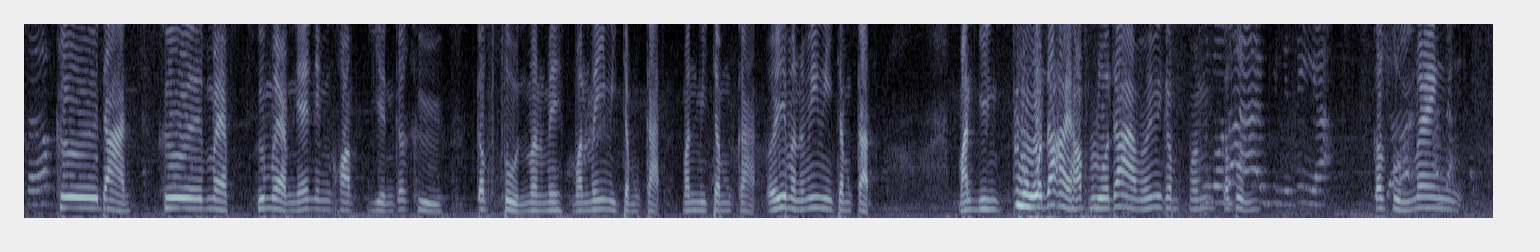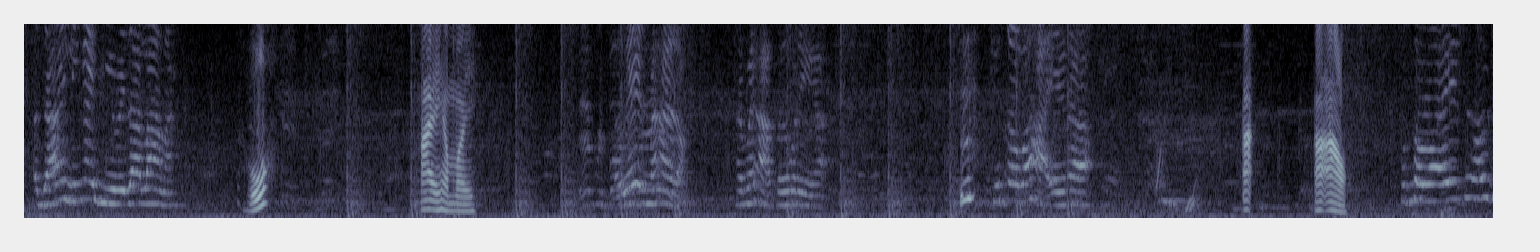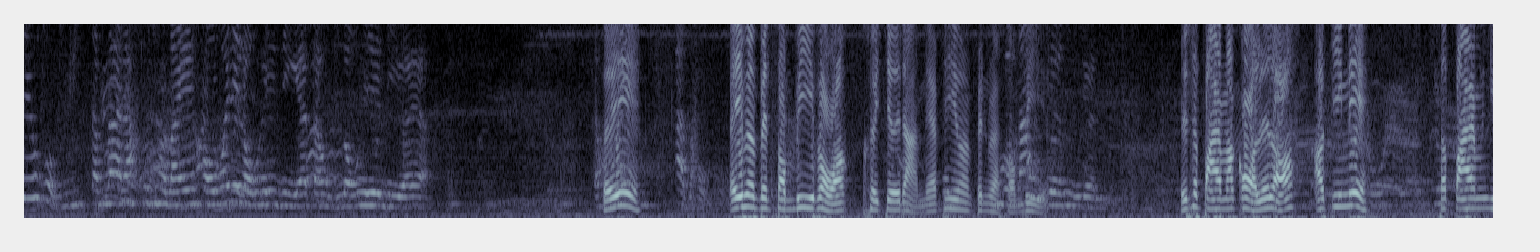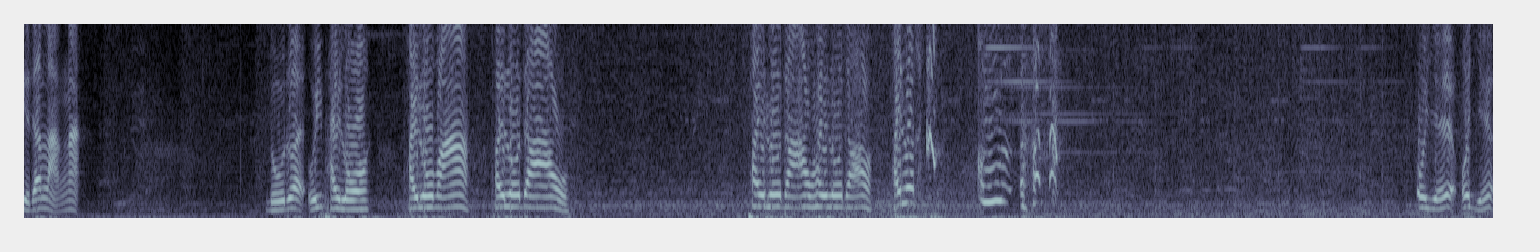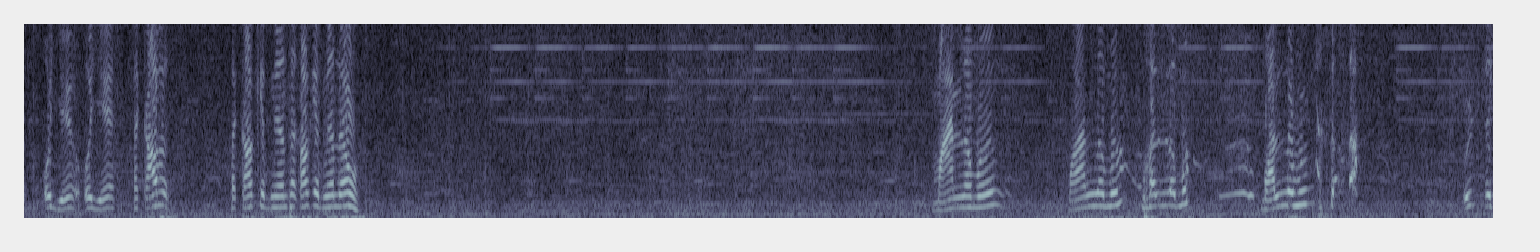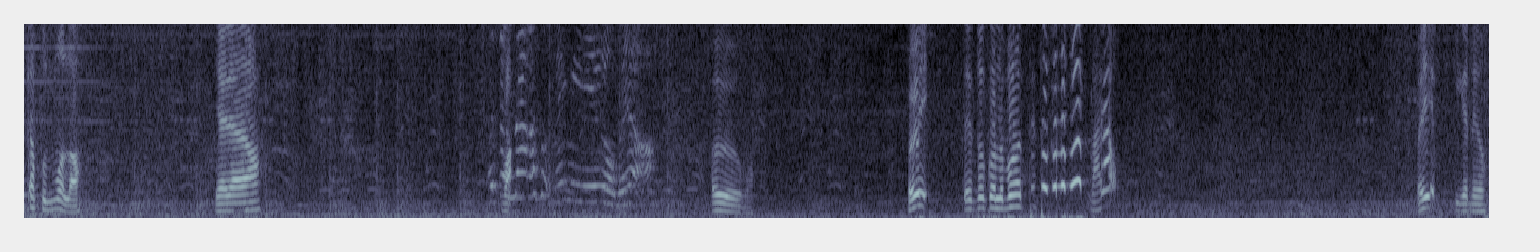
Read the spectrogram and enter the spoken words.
เซิร์ฟคือด่านคือแมปคือแมปเนี้ยเนี่ยมีความเย็นก็คือกระสุนมันไม่มันไม่มีจำกัด มันมีจำกัด เอ้ยมันไม่มีจำกัด มันยิงรัวได้ครับรัวได้มันไม่มีกระมันกระสุนอินฟินิตี้อะกระสุนแม่งอาจจะให้ลิงก์ไอพีไว้ด้านล่างนะโอ้ให้ทำไมแต่เล่นไม่ให้หรอกให้ไปหาเซิร์ฟมันเองอะที่เซิร์ฟมาหาเองนะ อ้าวคุณโทรไลท์เท่าที่ผมจำได้นะคุณโทรไลท์เขาไม่ได้ลงให้ดีอะแต่ผมลงให้ดีไว้อะแต่ผมเฮ้ย อะแต่ผมเอ้ยมันเป็นซอมบี้เปล่าวะ เคยเจอด่านเนี้ยพี่มันเป็นแบบซอมบี้เดือนเดือนเฮ้ยสปายมาก่อนเลยเหรอ เอาจริงดิ สปายมันอยู่ด้านหลังอะดูด้วย อุ้ยไพโล ไพโลมา ไพโลดาว ไพโลดาว ไพโลดาว ไพโลดาวเออ โอ้ยเยโอ้ยเยโอ้ยเยโอ้ยเยสเกาวสเกาวเก็บเงินสเกาวเก็บเงินเร็วมันละมึงมันละมึงมันละมึงมันละมึงอุ้ยไอ้กระสุนหมดเหรอเดี๋ยวเดี๋ยวเดี๋ยวแล้วจำได้กระสุนไม่มีในโหลไหมเหรอเออว่ะเฮ้ยเต็มตัวกดระเบิดเต็มตัวกดระเบิดมาแล้ว เฮ้ย อีกอันเดียว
